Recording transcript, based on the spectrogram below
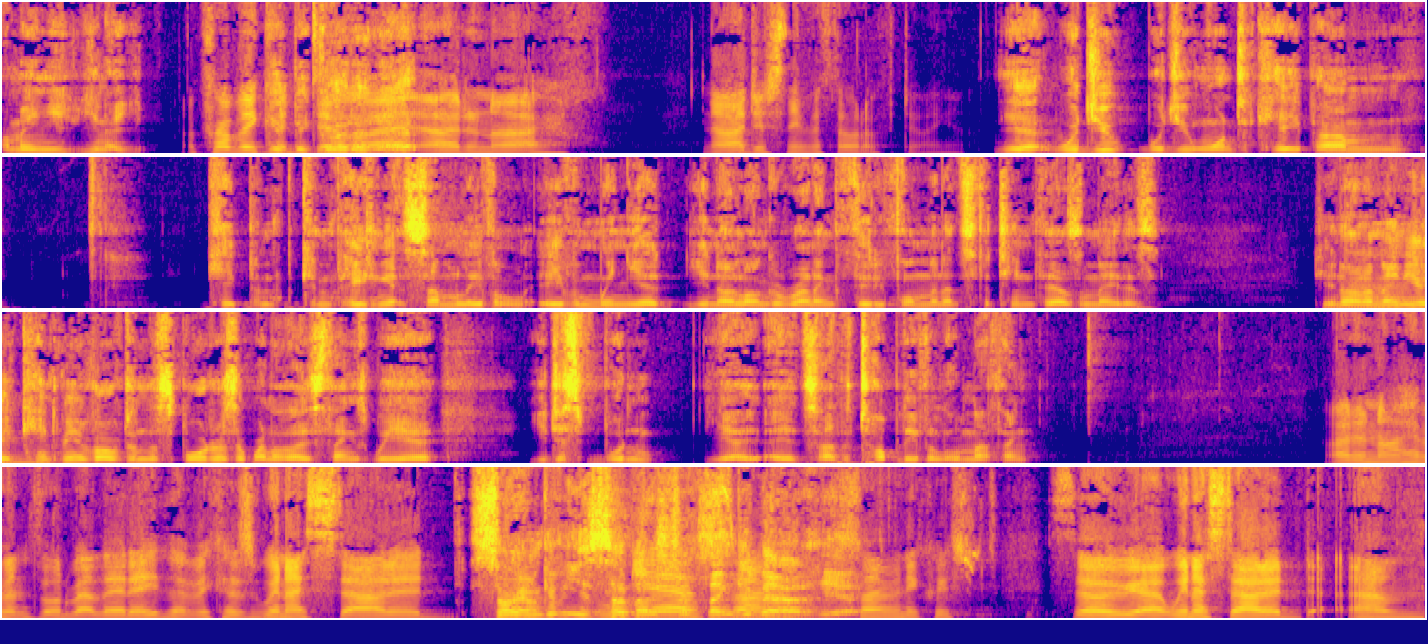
I mean, you, you know, I probably could be do good it. at it. I don't know. No, I just never thought of doing it. yeah. Would you would you want to keep um keep competing at some level, even when you're you're no longer running 34 minutes for 10,000 meters? Do you know what I mean? You're keen to be involved in the sport, or is it one of those things where you just wouldn't? Yeah, it's either top level or nothing. I don't know. I haven't thought about that either because when I started Sorry, I'm giving you so much Yeah, to think so about many- here. So many questions. So uh, when I started um,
